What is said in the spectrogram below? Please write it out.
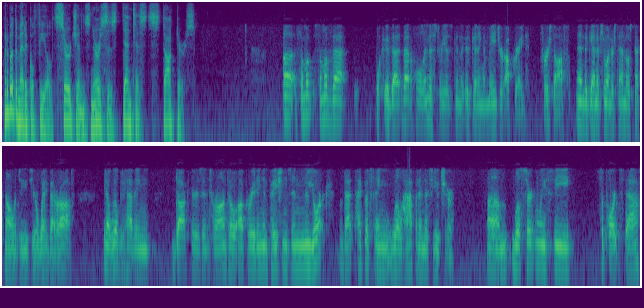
What about the medical field? Surgeons, nurses, dentists, doctors? Uh, some of some of that that that whole industry is gonna, is getting a major upgrade. First off, and again, if you understand those technologies, you're way better off. You know, we'll be having doctors in Toronto operating in patients in New York. That type of thing will happen in the future. Um, we'll certainly see support staff,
